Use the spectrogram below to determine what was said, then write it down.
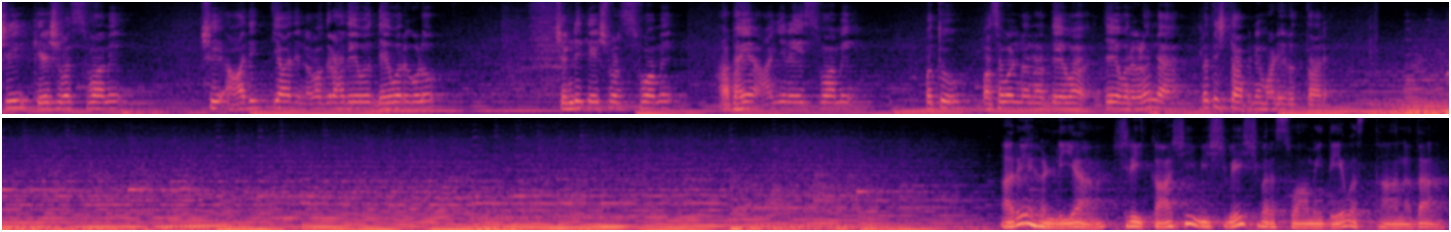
ಶ್ರೀ ಕೇಶವಸ್ವಾಮಿ, ಶ್ರೀ ಆದಿತ್ಯಾದಿ ನವಗ್ರಹ ದೇವ ದೇವರುಗಳು, ಚಂಡಿಕೇಶ್ವರ ಸ್ವಾಮಿ ಅಭಯ ಆಂಜನೇಯ ಸ್ವಾಮಿ ಮತ್ತು ಬಸವಣ್ಣನ ದೇವ, ದೇವರುಗಳನ್ನು ಪ್ರತಿಷ್ಠಾಪನೆ ಮಾಡಿರುತ್ತಾರೆ. ಅರೇಹಳ್ಳಿಯ ಶ್ರೀ ಕಾಶಿ ವಿಶ್ವೇಶ್ವರ ಸ್ವಾಮಿ ದೇವಸ್ಥಾನದ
